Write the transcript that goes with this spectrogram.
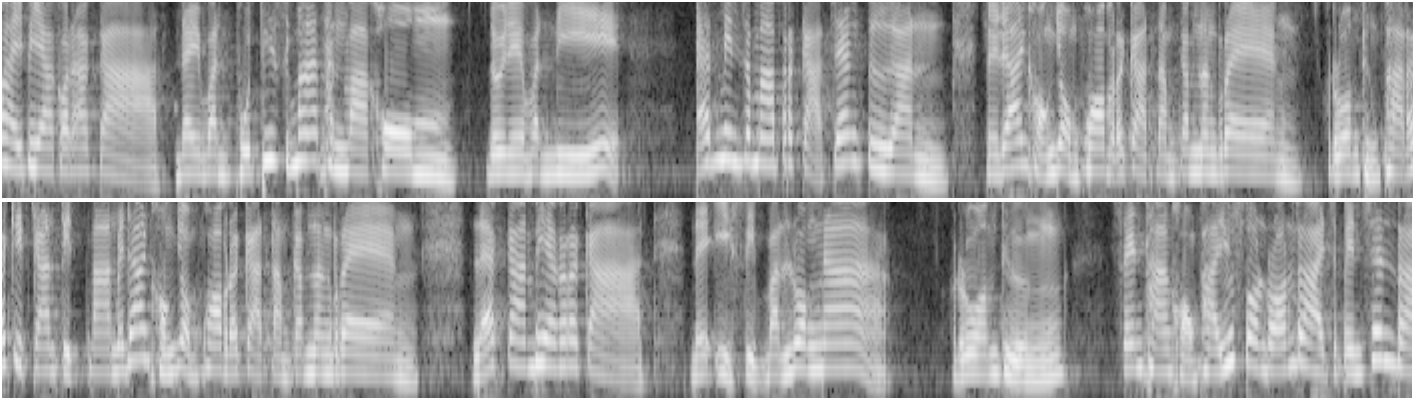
ภัยพยากรณ์อากาศ ในวันพุธที่ 15 ธันวาคม โดยในวันนี้ แอดมินจะมาประกาศแจ้งเตือน ในด้านของหย่อมความอากาศต่ำกำลังแรง รวมถึงภารกิจการติดตามในด้านของหย่อมความอากาศต่ำกำลังแรง และการพยากรณ์อากาศในอีก 10 วันล่วงหน้า รวมถึงเส้นทางของพายุโซนร้อนรายจะเป็นเช่นไร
